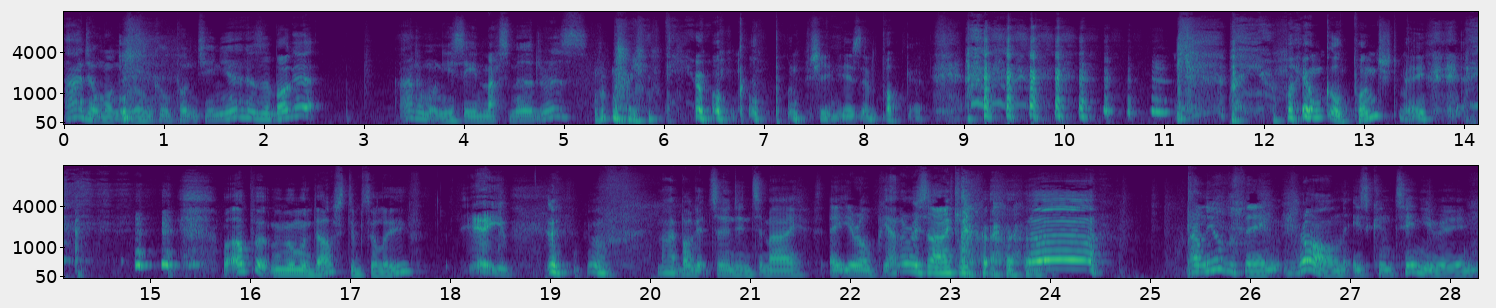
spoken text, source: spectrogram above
I don't want your uncle punching you as a boggart. I don't want you seeing mass murderers. Your uncle punching you as a bugger. My uncle punched me. well, I put my mum and dad asked him to leave. Yeah, you. my boggart turned into my eight-year-old piano recital. Ah! And the other thing, Ron is continuing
